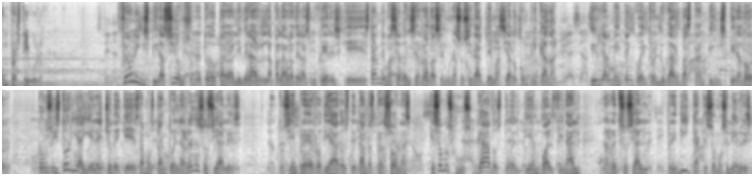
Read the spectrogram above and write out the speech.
un prostíbulo. Fue una inspiración sobre todo para liberar la palabra de las mujeres que están demasiado encerradas en una sociedad demasiado complicada. Y realmente encuentro el lugar bastante inspirador. Con su historia y el hecho de que estamos tanto en las redes sociales, tanto siempre rodeados de tantas personas, que somos juzgados todo el tiempo, al final la red social predica que somos libres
